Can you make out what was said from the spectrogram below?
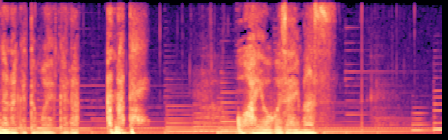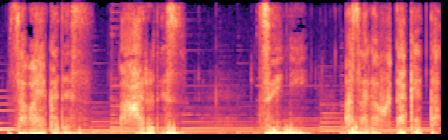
七日智也からあなたへ。おはようございます。爽やかです。春です。ついに朝が2桁。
